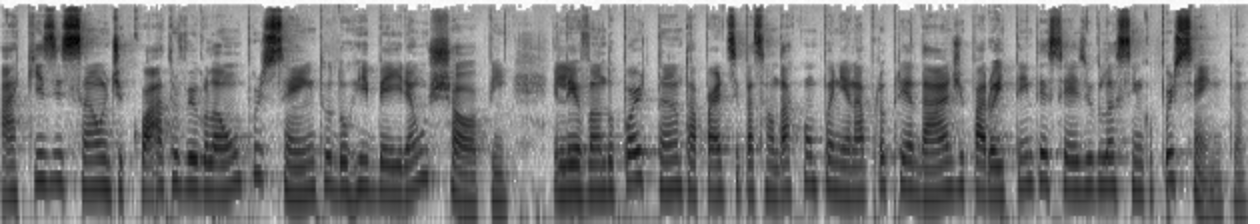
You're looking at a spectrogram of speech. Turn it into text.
a aquisição de 4,1% do Ribeirão Shopping, elevando, portanto, a participação da companhia na propriedade para 86,5%.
